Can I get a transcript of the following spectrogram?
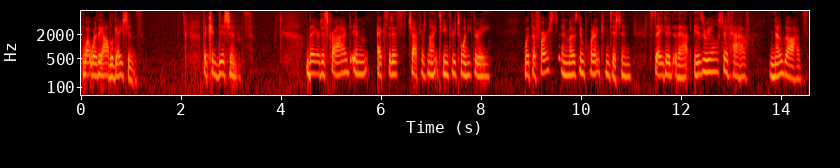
What were the obligations? The conditions. They are described in Exodus chapters 19 through 23, with the first and most important condition stated that Israel should have no gods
